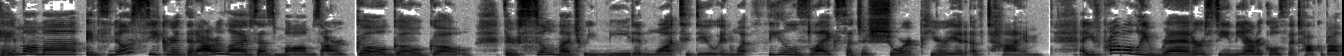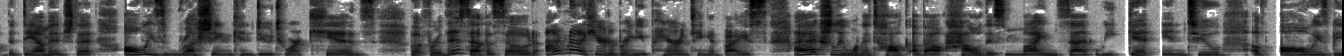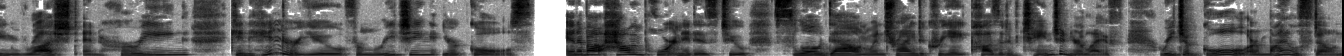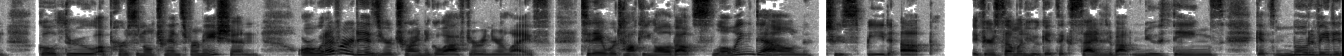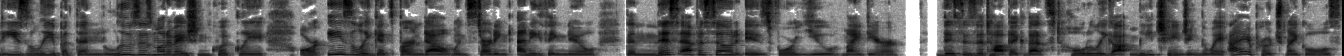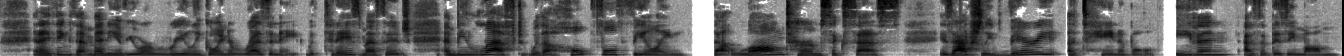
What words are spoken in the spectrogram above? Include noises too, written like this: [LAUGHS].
Hey, Mama! It's no secret that our lives as moms are go, go, go. There's so much we need and want to do in what feels like such a short period of time. And you've probably read or seen the articles that talk about the damage that always rushing can do to our kids. But for this episode, I'm not here to bring you parenting advice. I actually want to talk about how this mindset we get into of always being rushed and hurrying can hinder you from reaching your goals and about how important it is to slow down when trying to create positive change in your life, reach a goal or milestone, go through a personal transformation, or whatever it is you're trying to go after in your life. Today, we're talking all about slowing down to speed up. If you're someone who gets excited about new things, gets motivated easily, but then loses motivation quickly, or easily gets burned out when starting anything new, then this episode is for you, my dear. This is a topic that's totally got me changing the way I approach my goals, and I think that many of you are really going to resonate with today's message and be left with a hopeful feeling that long term success is actually very attainable, even as a busy mom.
